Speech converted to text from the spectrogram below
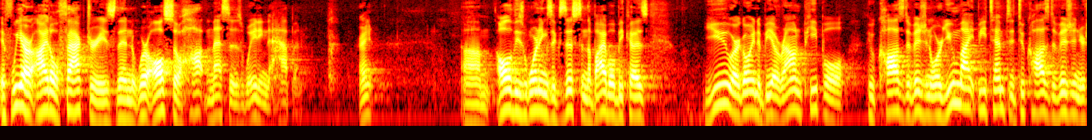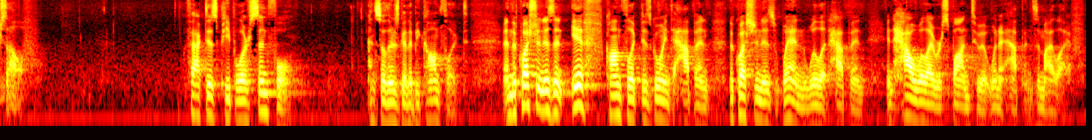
If we are idol factories, then we're also hot messes waiting to happen, right? Um, all of these warnings exist in the Bible because you are going to be around people who cause division, or you might be tempted to cause division yourself. Fact is, people are sinful, and so there's going to be conflict. And the question isn't if conflict is going to happen, the question is when will it happen, and how will I respond to it when it happens in my life.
